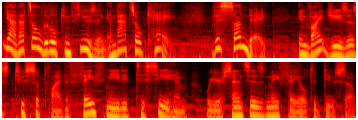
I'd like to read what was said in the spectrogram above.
Yeah, that's a little confusing, and that's okay. This Sunday, invite Jesus to supply the faith needed to see him where your senses may fail to do so.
